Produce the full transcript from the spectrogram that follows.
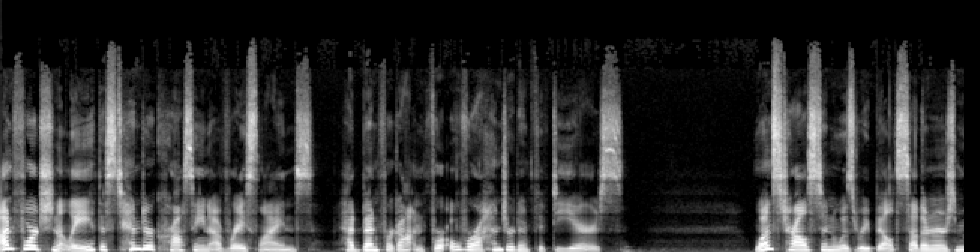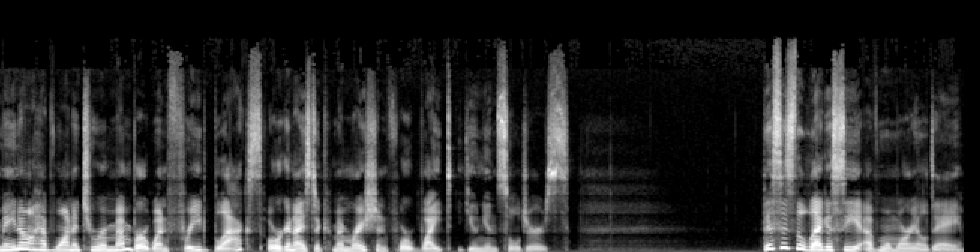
Unfortunately, this tender crossing of race lines had been forgotten for over 150 years. Once Charleston was rebuilt, Southerners may not have wanted to remember when freed blacks organized a commemoration for white Union soldiers. This is the legacy of Memorial Day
